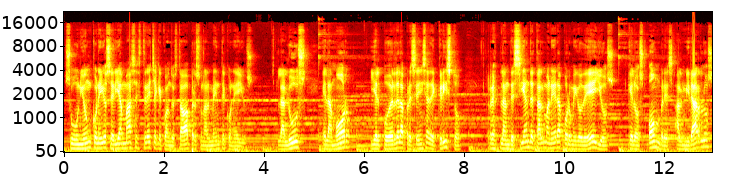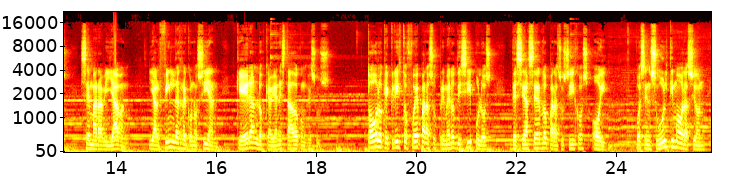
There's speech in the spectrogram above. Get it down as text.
Su unión con ellos sería más estrecha que cuando estaba personalmente con ellos. La luz, el amor y el poder de la presencia de Cristo resplandecían de tal manera por medio de ellos que los hombres al mirarlos se maravillaban y al fin les reconocían que eran los que habían estado con Jesús. Todo lo que Cristo fue para sus primeros discípulos desea hacerlo para sus hijos hoy, pues en su última oración,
